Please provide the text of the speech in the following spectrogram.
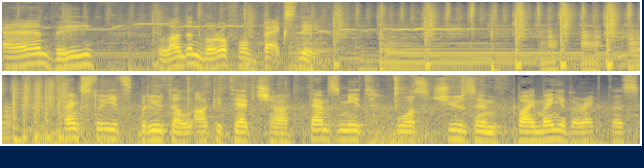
and the London Borough of Bexley. Thanks to its brutal architecture, Thamesmead was chosen by many directors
